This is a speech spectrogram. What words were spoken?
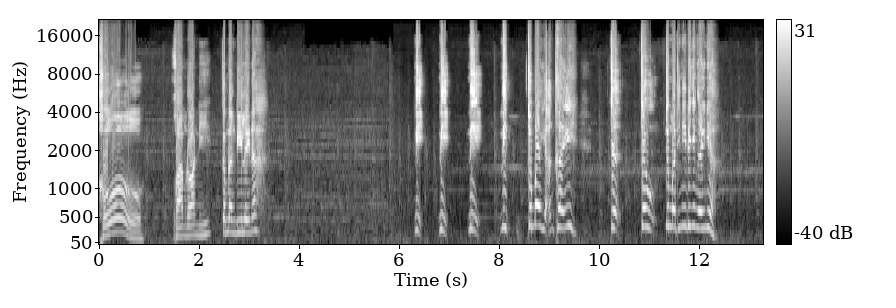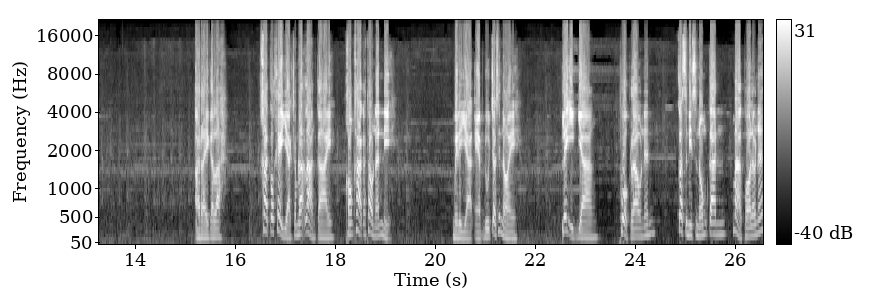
โหความร้อนนี้ กำลังดีเลยนะ นี่ นี่ นี่ นี่ เจ้าบ้าอย่างใคร จะ เจ้าจะมาที่นี่ได้ยังไงเนี่ย อะไรกันล่ะ ข้าก็แค่อยากชำระร่างกาย ของข้าก็เท่านั้นนี่ ไม่ได้อยากแอบดูเจ้าเสียหน่อย และอีกอย่าง พวกเรานั้น ก็สนิทสนมกันมากพอแล้วนะ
